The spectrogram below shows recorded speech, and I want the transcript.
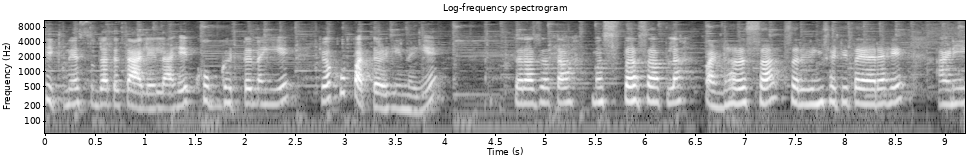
थिकनेससुद्धा त्याचा आलेला आहे. खूप घट्ट नाही आहे किंवा खूप पातळही नाही आहे तर आज आता मस्त असा आपला पांढरा रस्सा सर्विंगसाठी तयार आहे. आणि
